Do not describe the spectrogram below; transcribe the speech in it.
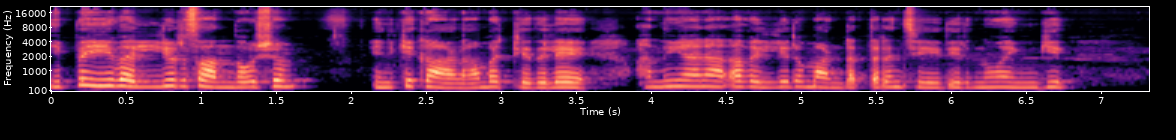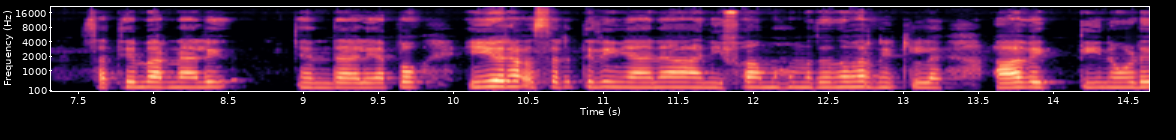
ഇപ്പം ഈ വലിയൊരു സന്തോഷം എനിക്ക് കാണാൻ പറ്റിയതല്ലേ അന്ന് ഞാൻ ആ വലിയൊരു മണ്ടത്തരം ചെയ്തിരുന്നു എങ്കിൽ സത്യം പറഞ്ഞാൽ എന്തായാലും അപ്പോൾ ഈ ഒരു അവസരത്തിൽ ഞാൻ ആ അനിഫ മുഹമ്മദ് എന്ന് പറഞ്ഞിട്ടുള്ള ആ വ്യക്തിനോട്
